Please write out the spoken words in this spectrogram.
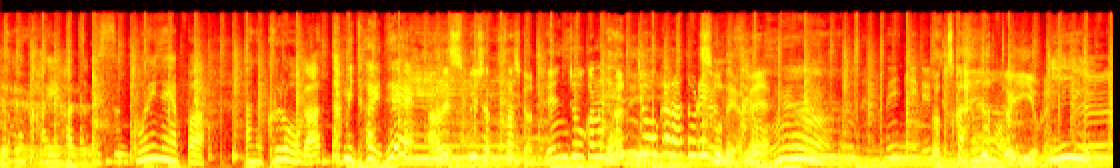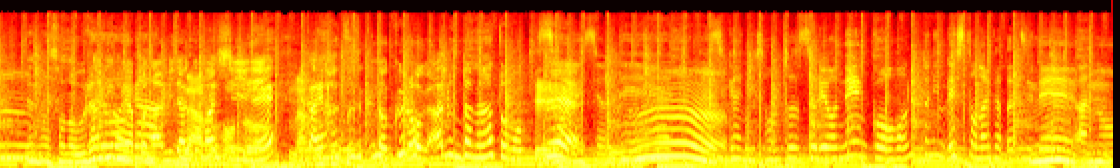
もう開発にすごいねやっぱあの苦労があったみたいで、あれスペシャル確か天井かなんかで天井から取れるんですよ。そうだよね。うん。便利ですよね。使い勝手はいいよね。いい。うんでもその裏にはやっぱ涙ぐましいね開発の苦労があるんだなと思っへて。そうですよね。うんとそれをねこう。本当にベストな形で、うん。あの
